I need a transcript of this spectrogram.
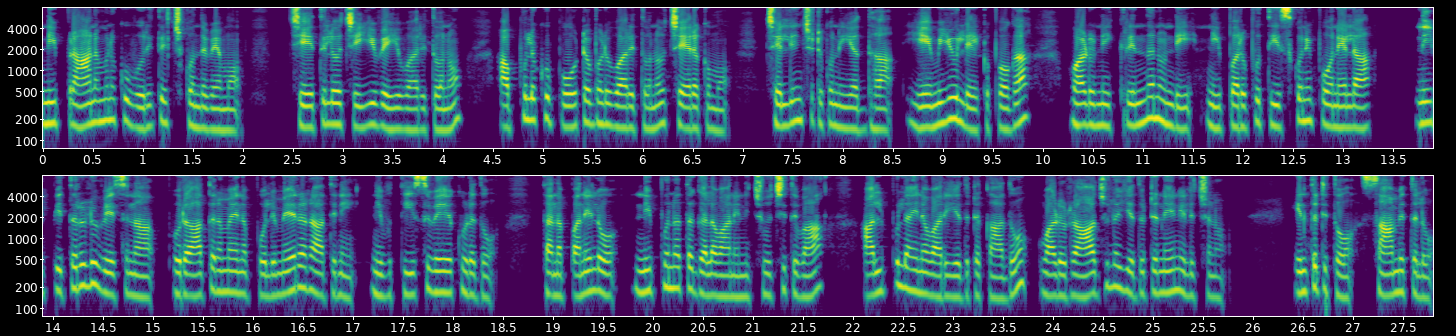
నీ ప్రాణమునకు ఉరి తెచ్చుకుందవేమో. చేతిలో చెయ్యి వేయువారితోనూ అప్పులకు పోటబడు వారితోనూ చేరకుము. చెల్లించుటకు నీ యొద్ద ఏమీయూ లేకపోగా వాడు నీ క్రింద నుండి నీ పరుపు తీసుకుని పోనేలా నీ పితరులు వేసిన పురాతనమైన పొలిమేర రాతిని నీవు తీసివేయకూడదు. తన పనిలో నిపుణత గలవానిని చూచితివా? అల్పులైన వారి ఎదుట కాదు వాడు రాజుల ఎదుటనే నిలుచును. ఇంతటితో సామెతలు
